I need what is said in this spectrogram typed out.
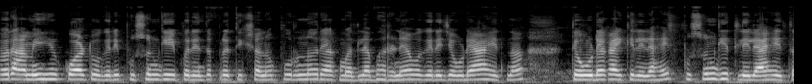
तर आम्ही हे क्वाट वगैरे पुसून घेईपर्यंत प्रतीक्षानं पूर्ण रॅकमधल्या भरण्या वगैरे जेवढ्या आहेत ना तेवढ्या काय केलेल्या आहेत? पुसून घेतलेल्या आहेत.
